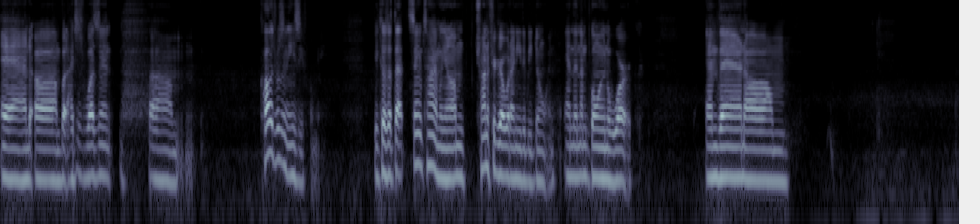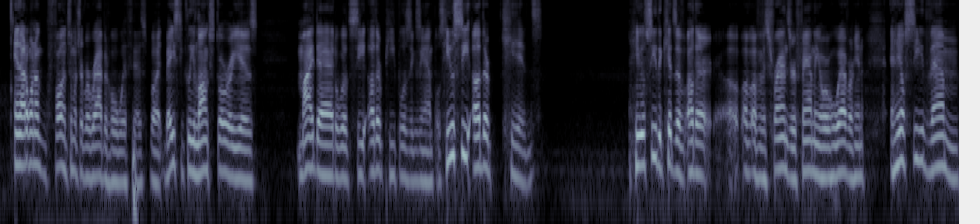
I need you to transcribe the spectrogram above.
And um, but I just wasn't. Um, college wasn't easy for me because at that same time, you know, I'm trying to figure out what I need to be doing, and then I'm going to work, and then um, and I don't want to fall into too much of a rabbit hole with this, but basically, long story is, my dad will see other people's examples. He'll see other kids he'll see the kids of other of, of his friends or family or whoever you know and he'll see them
